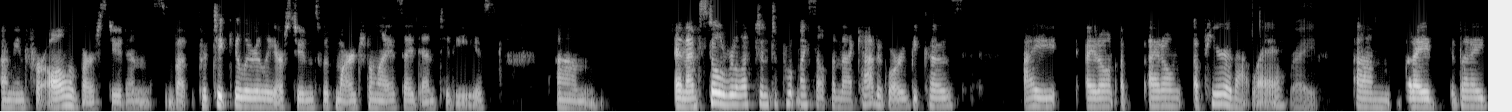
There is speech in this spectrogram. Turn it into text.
I mean, for all of our students, but particularly our students with marginalized identities. Um, and I'm still reluctant to put myself in that category because I I don't I don't appear that way. Right. Um, but I but I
